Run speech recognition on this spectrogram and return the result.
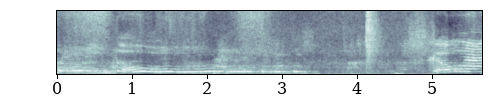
đường tu. Không ai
